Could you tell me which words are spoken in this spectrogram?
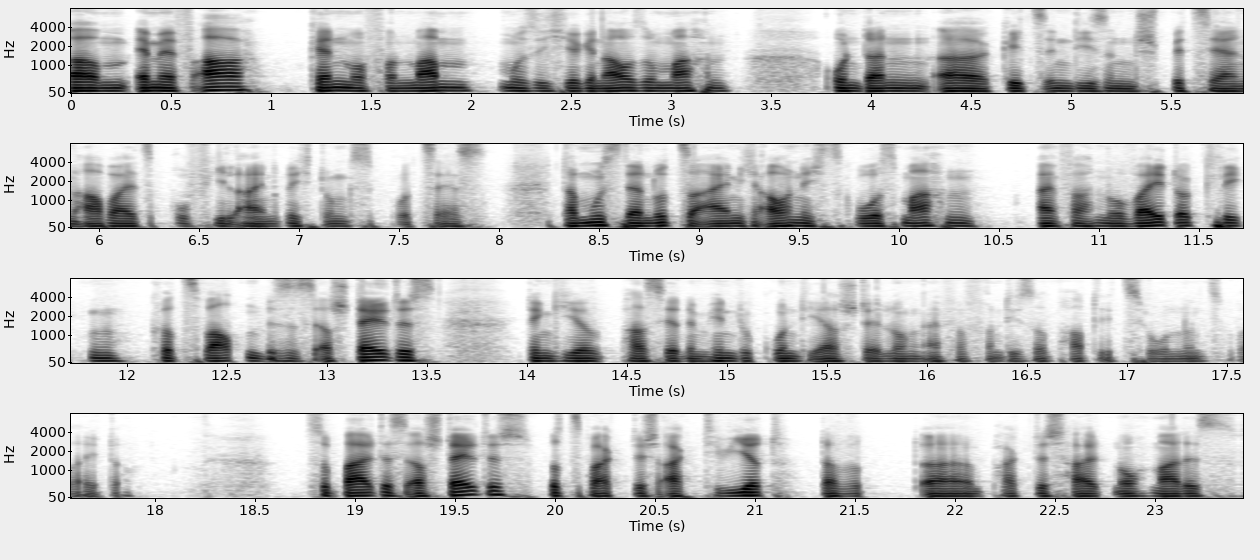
Ähm, MFA kennen wir von MAM, muss ich hier genauso machen. Und dann äh, geht es in diesen speziellen Arbeitsprofil-Einrichtungsprozess. Da muss der Nutzer eigentlich auch nichts groß machen einfach nur weiterklicken, kurz warten, bis es erstellt ist. Ich denke, hier passiert im Hintergrund die Erstellung einfach von dieser Partition und so weiter. Sobald es erstellt ist, wird es praktisch aktiviert. Da wird äh, praktisch halt nochmal das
